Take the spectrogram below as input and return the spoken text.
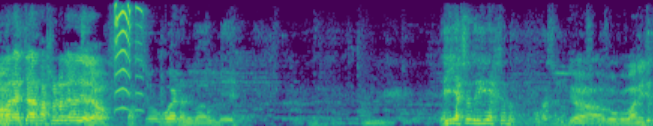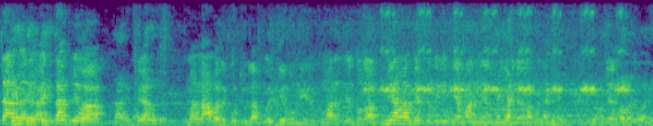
আমার আর চার পাঁচশো টাকা দিয়ে যাও পাঁচশো বয় না রে বা এই একশো এই একশো তোমার লাভ আছে প্রচুর লাভ ওই দেখো মেয়ে তোমার যে তো লাভ। তুমি আমার ব্যবসা থেকে নিয়ে মান নিয়ে তুমি রাখি, টাকা লাভ রাখি দে। বলো, বলো, বলো।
